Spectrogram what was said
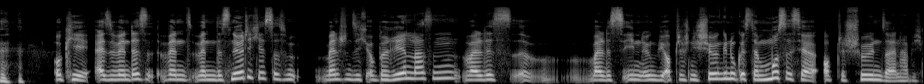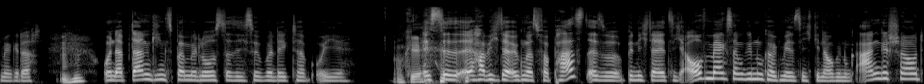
okay, also wenn das, wenn, wenn das nötig ist, dass Menschen sich operieren lassen, weil das, äh, weil das ihnen irgendwie optisch nicht schön genug ist, dann muss es ja optisch schön sein, habe ich mir gedacht. Mhm. Und ab dann ging es bei mir los, dass ich so überlegt habe, oh je, Okay. ist das- äh, habe ich da irgendwas verpasst? Also bin ich da jetzt nicht aufmerksam genug? Habe ich mir das nicht genau genug angeschaut?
